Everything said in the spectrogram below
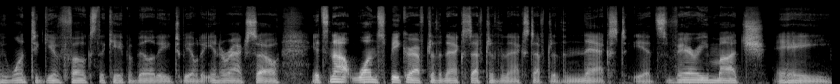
We want to give folks the capability to be able to interact. So it's not one speaker after the next, after the next, after the next. It's very much a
